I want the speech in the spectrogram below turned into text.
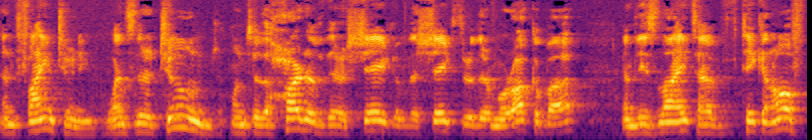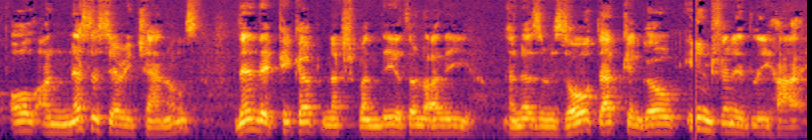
and fine tuning. Once they're tuned onto the heart of their shaykh, of the shaykh through their muraqabah and these lights have taken off all unnecessary channels, then they pick up Naqshbandiyatul Aliyah and as a result that can go infinitely high.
